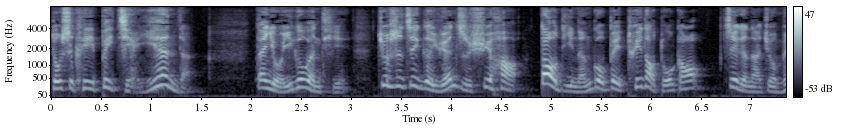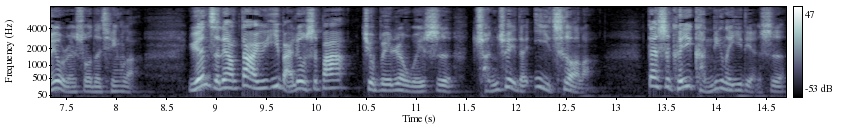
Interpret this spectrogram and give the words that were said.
都是可以被检验的。但有一个问题，就是这个原子序号到底能够被推到多高？这个呢，就没有人说得清了。原子量大于一百六十八，就被认为是纯粹的臆测了。但是可以肯定的一点是，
